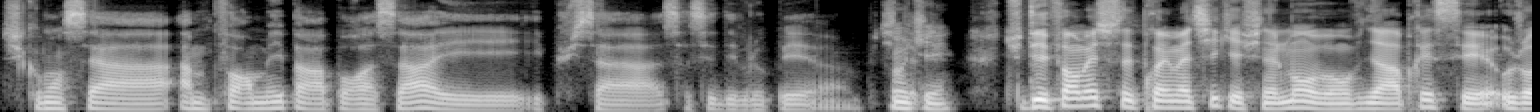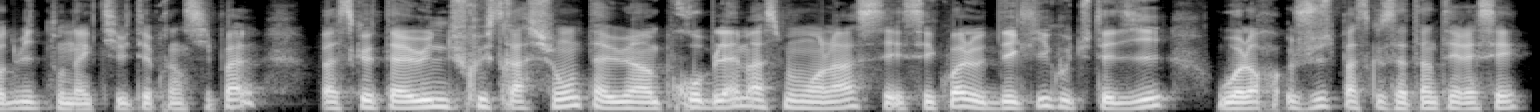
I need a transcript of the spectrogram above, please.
J'ai commencé à à me former par rapport à ça et et puis ça ça s'est développé, petit à OK. Tu t'es formé sur cette problématique et finalement, on va en venir après, c'est aujourd'hui ton activité principale parce que tu as eu une frustration, tu as eu un problème à ce moment-là? C'est quoi le déclic où tu t'es dit ou alors juste parce que ça t'intéressait?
